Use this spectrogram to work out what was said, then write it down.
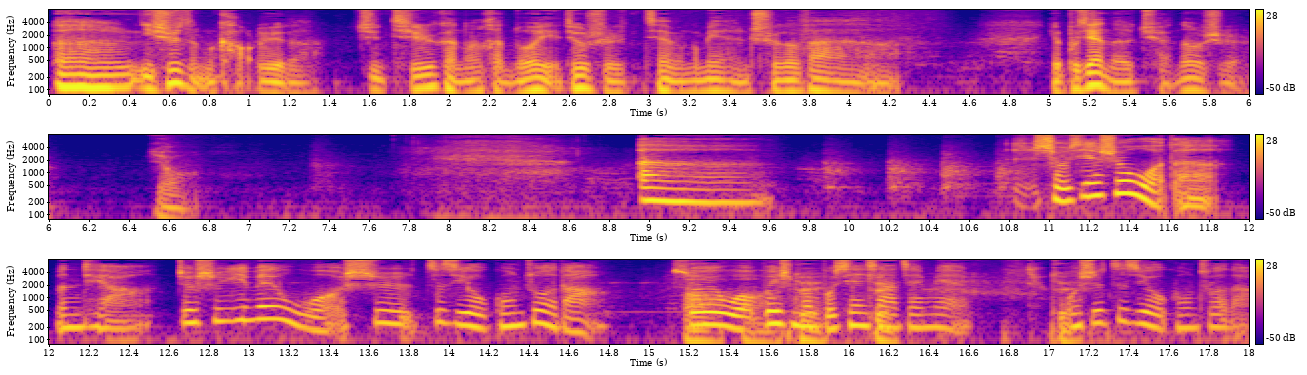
嗯、你是怎么考虑的？就其实可能很多也就是见个面吃个饭啊，也不见得全都是要嗯，首先说我的问题啊，就是因为我是自己有工作的，所以我啊为什么不线下见面？对我是自己有工作的，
